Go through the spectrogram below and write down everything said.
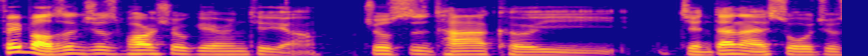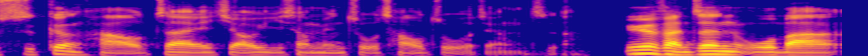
非保证就是 partial guarantee 啊，就是它可以简单来说就是更好在交易上面做操作这样子啊。因为反正我把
